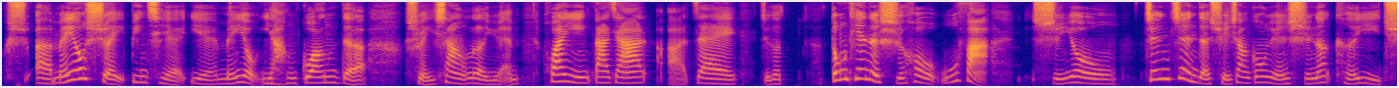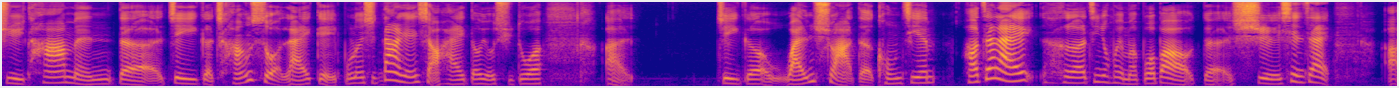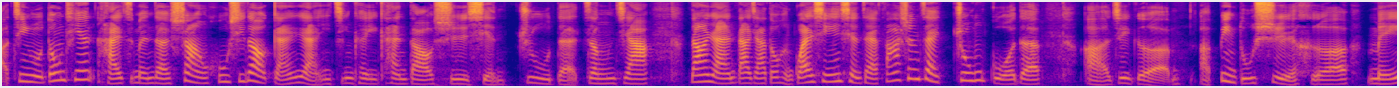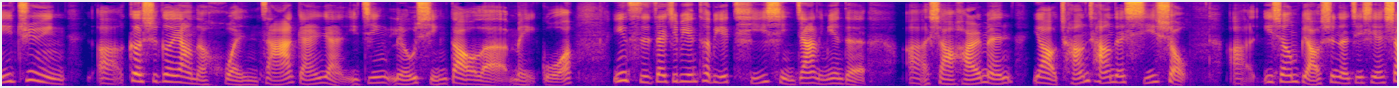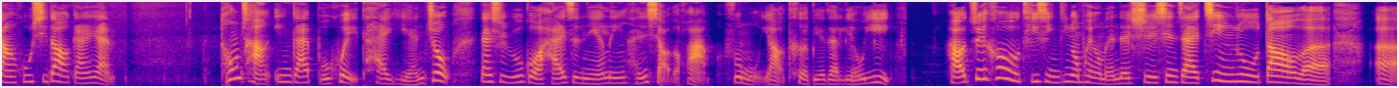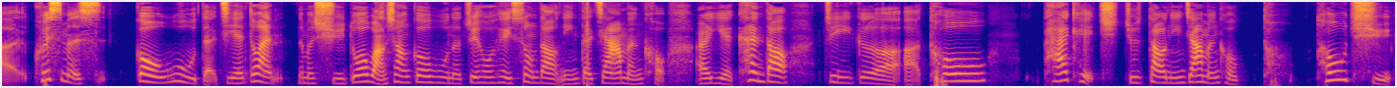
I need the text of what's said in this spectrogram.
水呃没有水，并且也没有阳光的水上乐园。欢迎大家啊、在这个冬天的时候无法使用真正的水上公园时呢，可以去他们的这一个场所来给不论是大人小孩都有许多啊。这个玩耍的空间。好，再来和听众朋友们播报的是，现在啊，进入冬天，孩子们的上呼吸道感染已经可以看到是显著的增加。当然，大家都很关心现在发生在中国的啊这个啊病毒式和霉菌啊各式各样的混杂感染已经流行到了美国，因此在这边特别提醒家里面的。啊、小孩们要常常的洗手啊、医生表示呢，这些上呼吸道感染通常应该不会太严重，但是如果孩子年龄很小的话，父母要特别的留意。好，最后提醒听众朋友们的是，现在进入到了呃 Christmas 购物的阶段，那么许多网上购物呢，最后可以送到您的家门口，而也看到这一个呃偷。Package 就是到您家门口偷偷取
